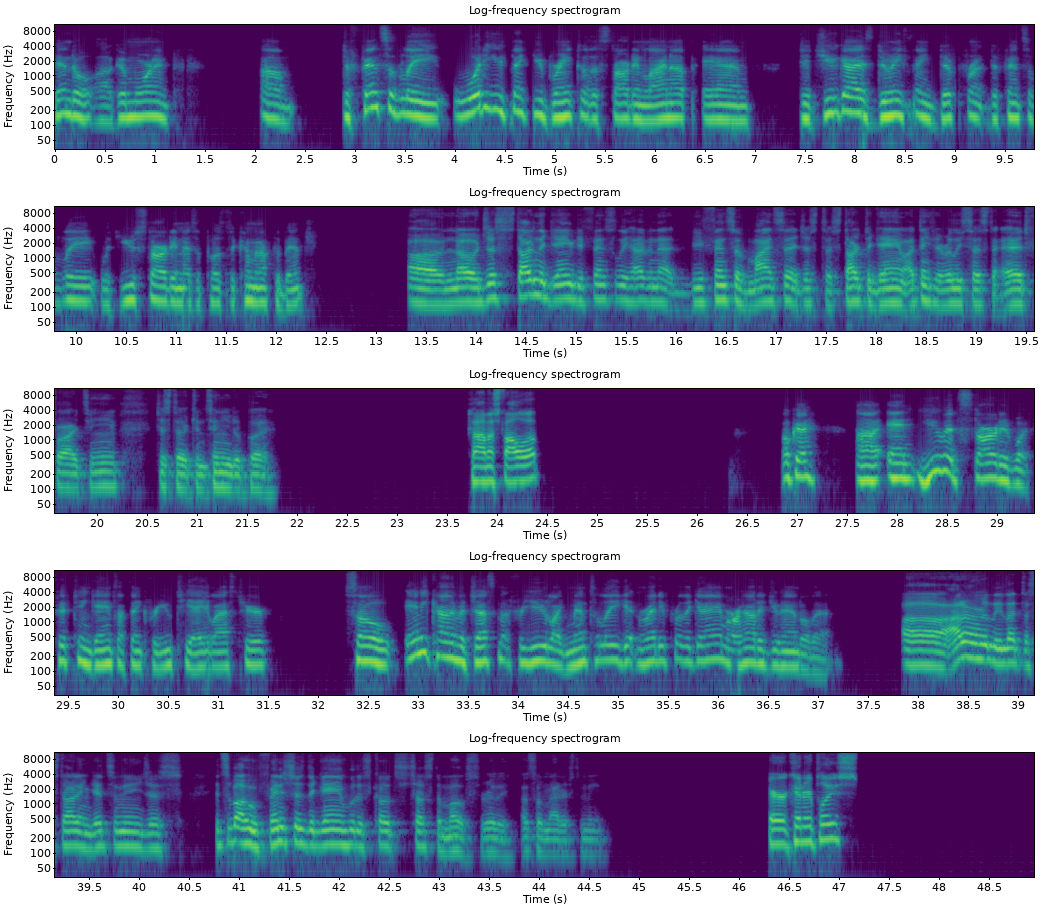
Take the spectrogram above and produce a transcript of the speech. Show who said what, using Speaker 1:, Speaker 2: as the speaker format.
Speaker 1: Chendall, uh, good morning. Um, defensively, what do you think you bring to the starting lineup? And did you guys do anything different defensively with you starting as opposed to coming off the bench?
Speaker 2: Uh, no, just starting the game defensively, having that defensive mindset just to start the game. I think it really sets the edge for our team just to continue to play.
Speaker 3: Thomas, follow up.
Speaker 1: Okay. Uh, and you had started what 15 games, I think, for UTA last year. So any kind of adjustment for you, like mentally getting ready for the game, or how did you handle that?
Speaker 2: Uh, I don't really let the starting get to me. Just it's about who finishes the game, who does coach trust the most, really. That's what matters to me.
Speaker 3: Eric Henry, please.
